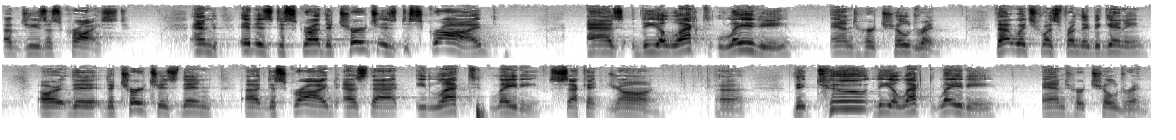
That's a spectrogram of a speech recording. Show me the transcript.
of Jesus Christ. And it is described, the church is described as the elect lady and her children. That which was from the beginning, or the, the church is then uh, described as that elect lady, Second John. Uh, the, to the elect lady and her children.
